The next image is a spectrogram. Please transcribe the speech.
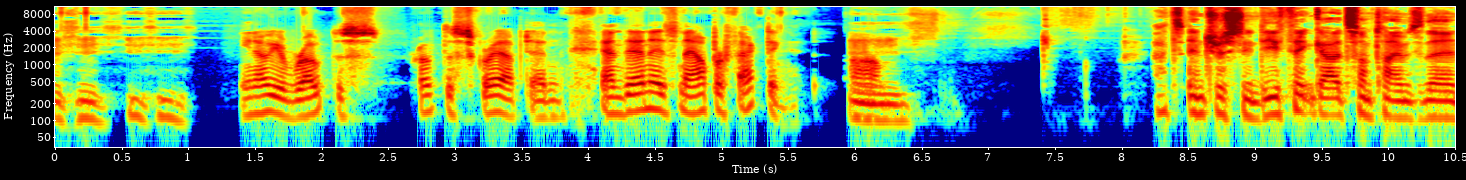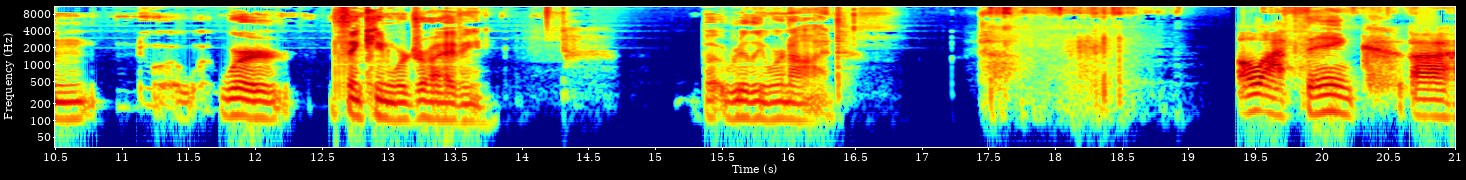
Mm-hmm, mm-hmm. you know, he wrote the wrote the script and and then is now perfecting it. Um, mm. That's interesting. Do you think God sometimes then we're thinking we're driving, but really we're not? Oh, I think uh,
